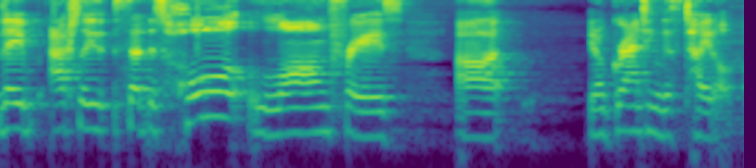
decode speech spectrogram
they actually said this whole long phrase, uh, you know, granting this title.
